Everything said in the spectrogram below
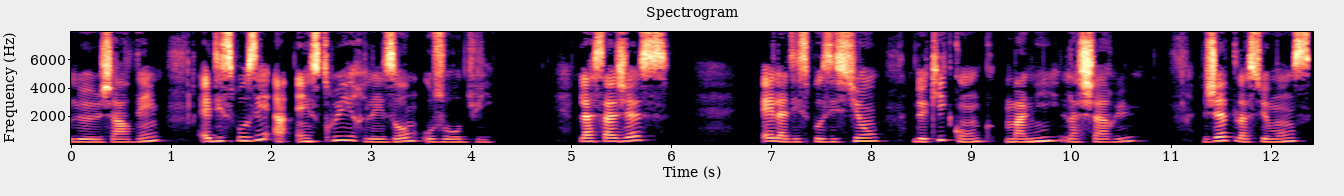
le jardin est disposé à instruire les hommes aujourd'hui. La sagesse est la disposition de quiconque manie la charrue, jette la semence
